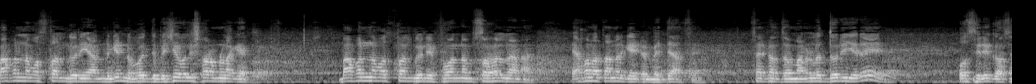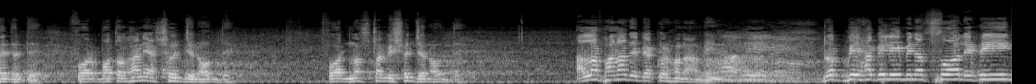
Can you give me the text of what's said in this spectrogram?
বাপর নাম ওসমান গনি আপনি কিন্তু বেশি বলি শরম লাগে। বাপর নাম ওসমান গনি ফোন নাম সোহেল রানা। এখনও তানার গেটের মধ্যে আছে। চার পাঁচজন মানুষ দড়িয়ে রে ও সিরে গসাইতে দে। ফর বোতল হানি আর সহ্য নদ দে। ফর নষ্টামি সহ্য নদ দে। আল্লাহ ফানা দে ব্যাকুর হনা আমি রব্বি হাবিলি মিনাস সালিহিন।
